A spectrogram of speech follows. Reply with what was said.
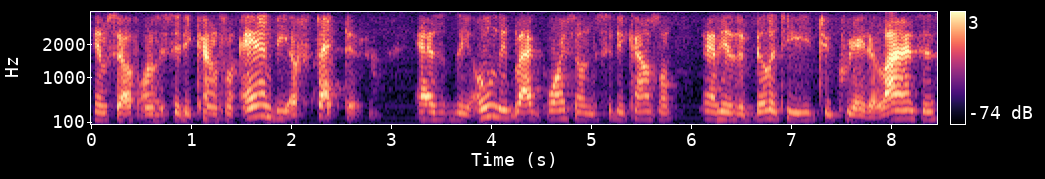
himself on the city council and be effective as the only black voice on the city council, and his ability to create alliances,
